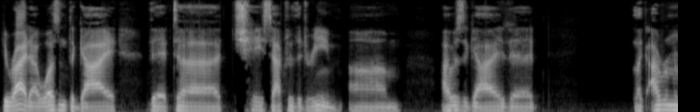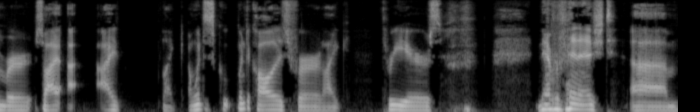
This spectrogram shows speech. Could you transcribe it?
you're right, I wasn't the guy that uh chased after the dream. Um I was the guy that like I remember so I I, I like I went to school went to college for like 3 years never finished um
